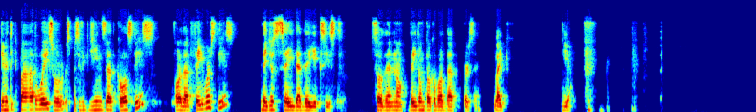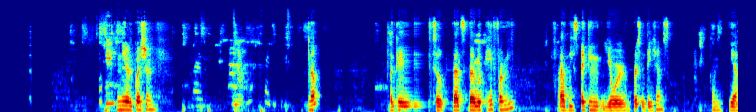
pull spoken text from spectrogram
genetic pathways or specific genes that cause this or that favors this they just say that they exist so then no they don't talk about that per se like yeah any other question no okay so that's that would be it for me i'll be expecting your presentations and yeah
